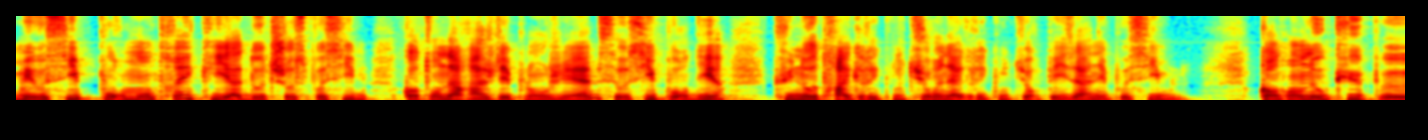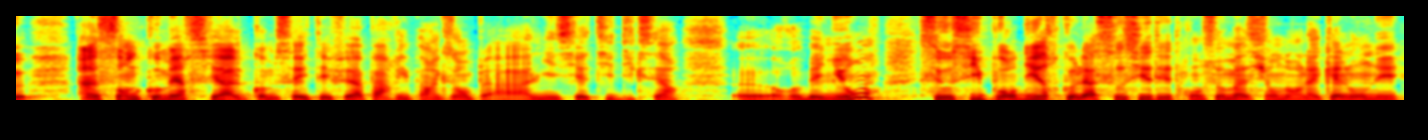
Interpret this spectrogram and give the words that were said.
mais aussi pour montrer qu'il y a d'autres choses possibles. Quand on arrache des plans OGM, c'est aussi pour dire qu'une autre agriculture, une agriculture paysanne est possible. Quand on occupe euh, un centre commercial, comme ça a été fait à Paris, par exemple, à l'initiative d'XR euh, Rebellion, c'est aussi pour dire que la société de consommation dans laquelle on est,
